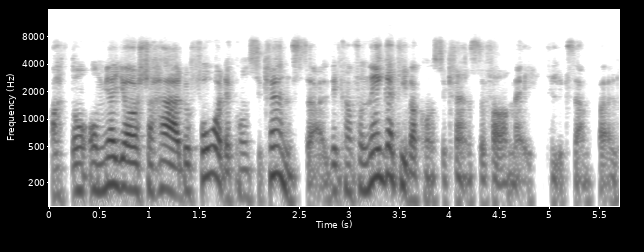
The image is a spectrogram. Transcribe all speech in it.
Att om jag gör så här, då får det konsekvenser. Det kan få negativa konsekvenser för mig, till exempel.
